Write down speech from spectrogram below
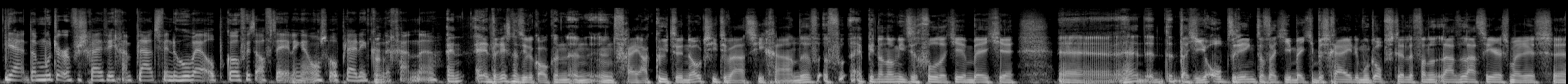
ja, dan moet er een verschuiving gaan plaatsvinden hoe wij op COVID-afdelingen onze opleiding kunnen gaan. Uh... En, er is natuurlijk ook een, een, een, vrij acute noodsituatie gaande. Heb je dan ook niet het gevoel dat je een beetje uh, hè, dat je je opdringt of dat je een beetje bescheiden moet opstellen van laat, laat ze eerst maar eens uh,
